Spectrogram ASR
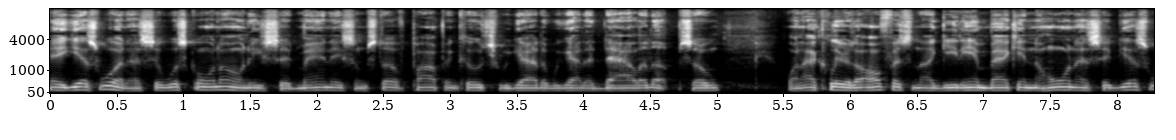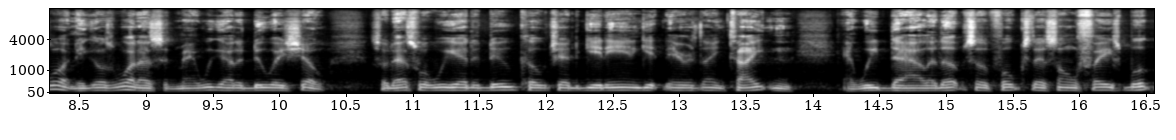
"Hey, guess what?" I said, "What's going on?" He said, "Man, there's some stuff popping, Coach. We gotta, we gotta dial it up." So when I clear the office and I get him back in the horn, I said, "Guess what?" And he goes, "What?" I said, "Man, we got to do a show." So that's what we had to do. Coach had to get in, get everything tight, and and we dial it up. So folks, that's on Facebook.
